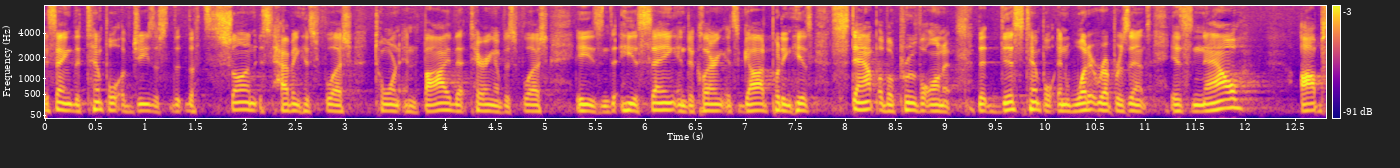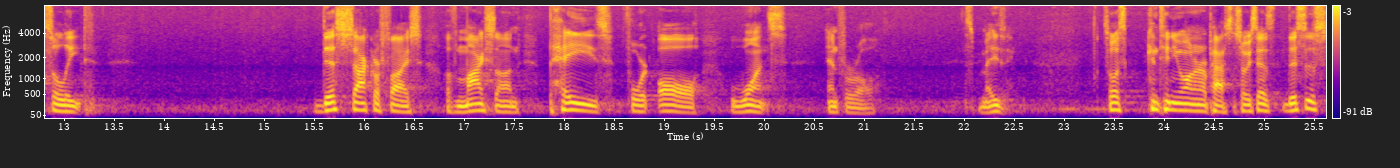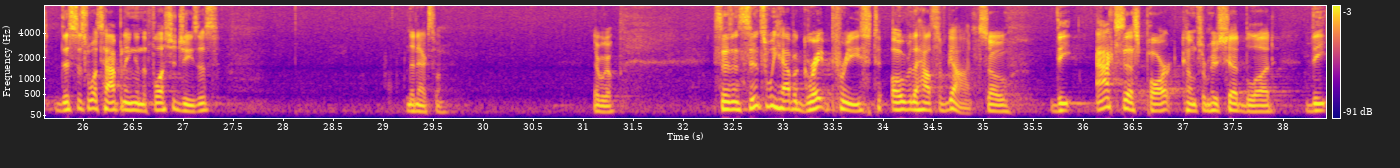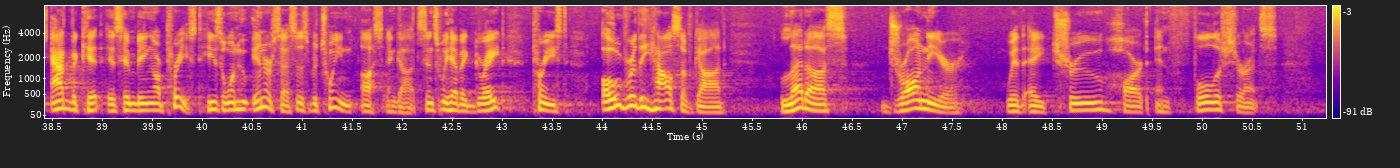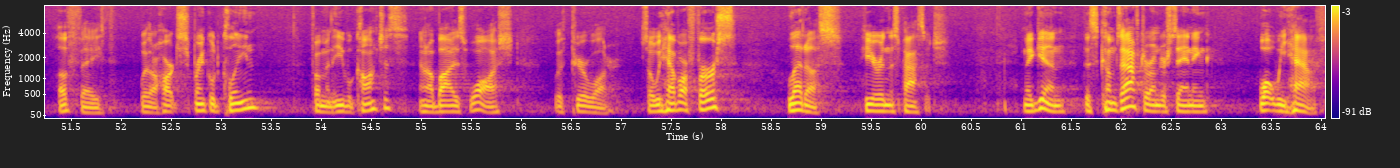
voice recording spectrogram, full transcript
is saying the temple of Jesus, the, the Son is having his flesh torn, and by that tearing of his flesh, he is, he is saying and declaring it's God putting his stamp of approval on it, that this temple and what it represents is now obsolete. This sacrifice of my Son pays for it all once and for all. It's amazing. So let's continue on in our passage. So he says, This is, this is what's happening in the flesh of Jesus. The next one. There we go. It says, and since we have a great priest over the house of God. So the access part comes from his shed blood. The advocate is him being our priest. He's the one who intercesses between us and God. Since we have a great priest over the house of God, let us draw near with a true heart and full assurance of faith, with our hearts sprinkled clean from an evil conscience and our bodies washed with pure water. So we have our first let us here in this passage. And again, this comes after understanding what we have,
